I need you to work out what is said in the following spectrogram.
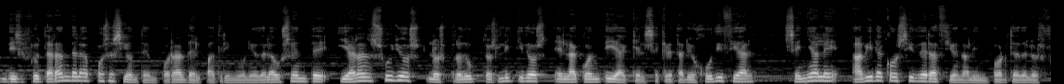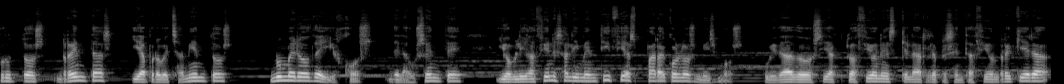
disfrutarán de la posesión temporal del patrimonio del ausente y harán suyos los productos líquidos en la cuantía que el secretario judicial señale habida consideración al importe de los frutos, rentas y aprovechamientos número de hijos del ausente y obligaciones alimenticias para con los mismos, cuidados y actuaciones que la representación requiera,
